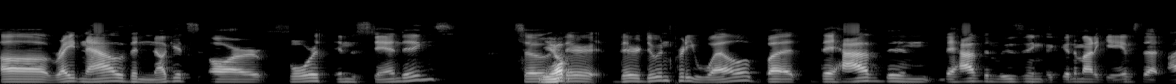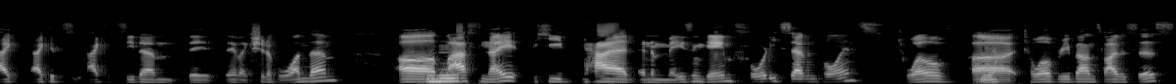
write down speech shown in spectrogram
Uh, right now, the Nuggets are fourth in the standings. So Yep. they're they're doing pretty well, but they have been they have been losing a good amount of games that I I could see I could see them they they like should have won them. Uh, Mhm. last night he had an amazing game, 47 points, 12 uh 12 rebounds, 5 assists.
